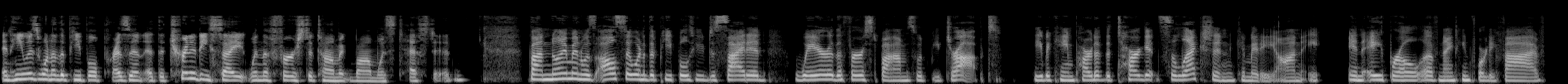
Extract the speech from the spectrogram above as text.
And he was one of the people present at the Trinity site when the first atomic bomb was tested. Von Neumann was also one of the people who decided where the first bombs would be dropped. He became part of the target selection committee on in April of 1945.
